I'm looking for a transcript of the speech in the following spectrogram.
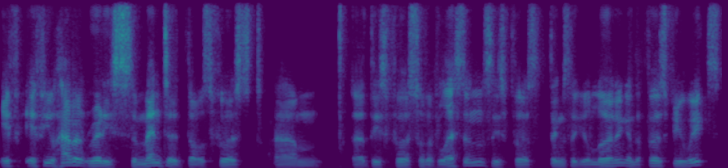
if if you haven't really cemented those first um, uh, these first sort of lessons, these first things that you're learning in the first few weeks,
